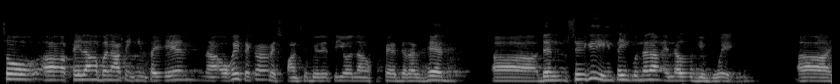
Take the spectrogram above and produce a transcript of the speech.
So uh, kailangan ba nating hintayin na okay, teka, responsibility 'yon ng federal head. Uh, then sige, hintayin ko na lang and I'll give way. Uh,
